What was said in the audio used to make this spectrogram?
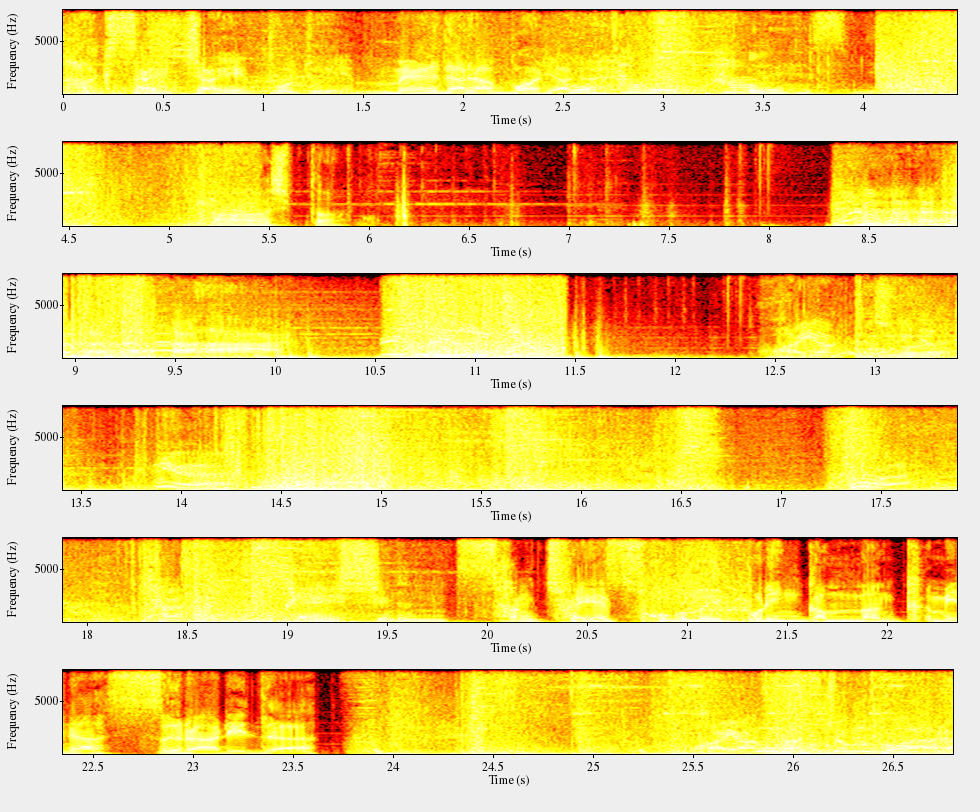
학살자의 보두에 매달아 버려라. 포탑을 파괴했습니다. 아 아쉽다. 화약 좋아요. 배신은 상처에 소금을 뿌린 것만큼이나 쓰라리다. 화약만 좀 봐라.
